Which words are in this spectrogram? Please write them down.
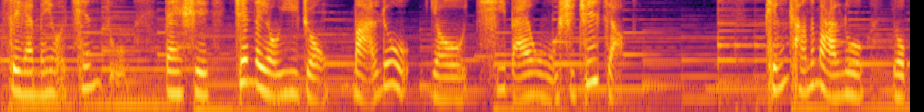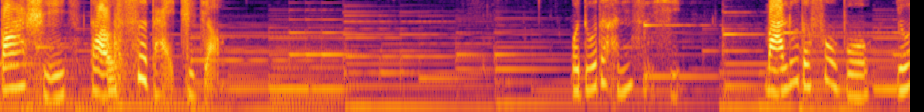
虽然没有千足，但是真的有一种马路有七百五十只脚。平常的马路有八十到四百只脚。我读得很仔细，马路的腹部有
